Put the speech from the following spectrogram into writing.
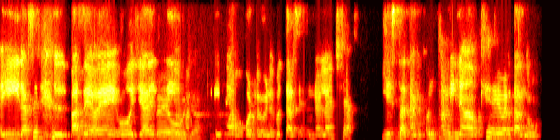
ir a hacer el paseo de olla del río o por lo menos botarse en una lancha y está tan contaminado que de verdad no,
